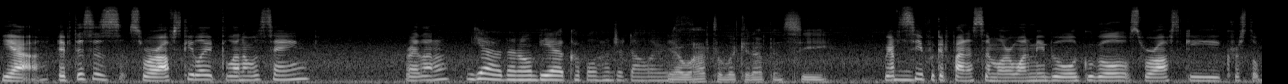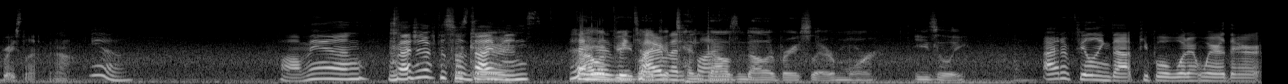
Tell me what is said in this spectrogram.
Yeah, if this is Swarovski, like Lena was saying, right, Lena? Yeah, then it'll be a couple hundred dollars. Yeah, we'll have to look it up and see. We have to see if we could find a similar one. Maybe we'll Google Swarovski crystal bracelet. Yeah. Yeah. Oh man, imagine if this It's was okay. diamonds. That would be like a Retirement ten fund. thousand dollar bracelet or more, easily. I had a feeling that people wouldn't wear their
